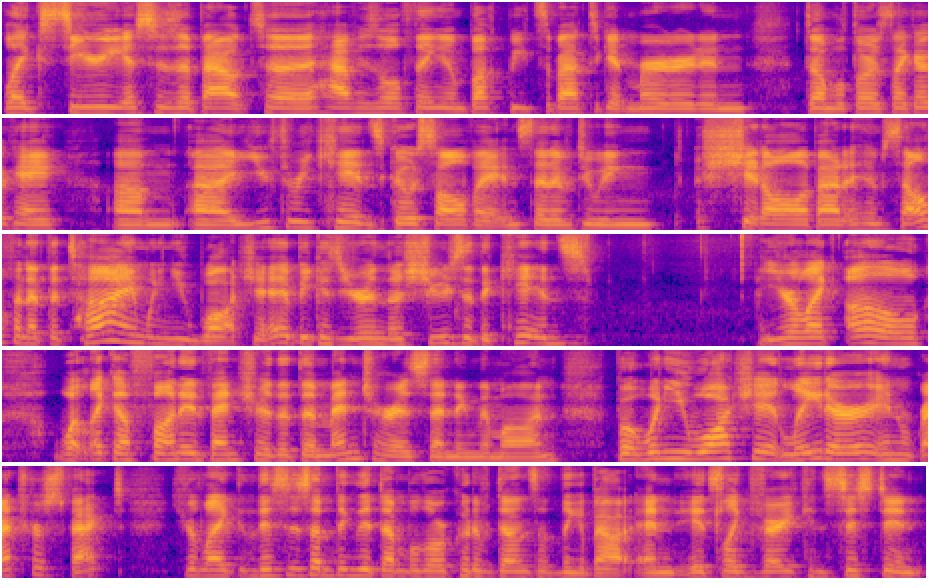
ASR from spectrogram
like Sirius is about to have his whole thing and Buckbeak's about to get murdered and Dumbledore's like, okay, um, uh, you three kids go solve it instead of doing shit all about it himself. And at the time when you watch it, because you're in the shoes of the kids, you're like, oh, what like a fun adventure that the mentor is sending them on. But when you watch it later in retrospect, you're like, this is something that Dumbledore could have done something about. And it's like very consistent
